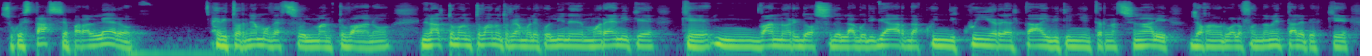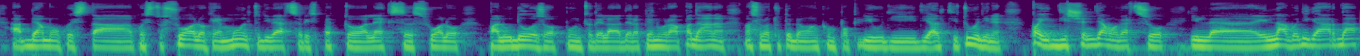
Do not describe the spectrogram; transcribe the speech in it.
su quest'asse parallelo ritorniamo verso il Mantovano. Nell'Alto Mantovano troviamo le colline moreniche che mh, vanno a ridosso del lago di Garda, quindi qui in realtà i vitigni internazionali giocano un ruolo fondamentale perché abbiamo questa, questo suolo che è molto diverso rispetto all'ex suolo paludoso appunto della, della, pianura padana, ma soprattutto abbiamo anche un po' più di, di altitudine. Poi discendiamo verso il, il, lago di Garda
